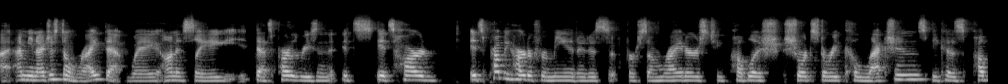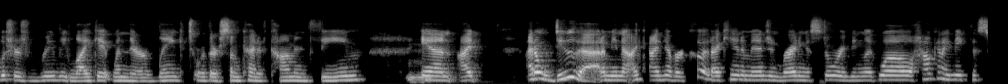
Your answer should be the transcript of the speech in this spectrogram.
I, I mean I just don't write that way. Honestly, that's part of the reason it's it's hard. It's probably harder for me than it is for some writers to publish short story collections because publishers really like it when they're linked or there's some kind of common theme. Mm-hmm. And I I don't do that. I mean, I, I never could. I can't imagine writing a story being like, well, how can I make this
